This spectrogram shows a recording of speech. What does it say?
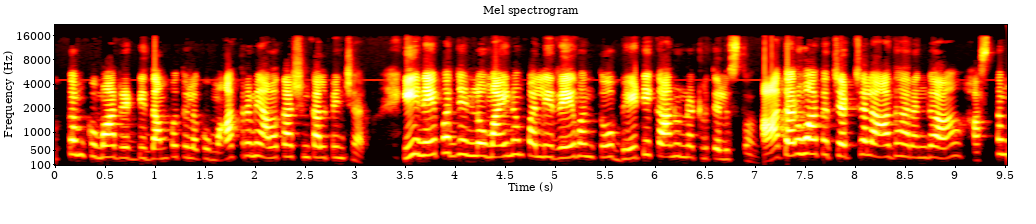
ఉత్తమ్ కుమార్ రెడ్డి దంపతులకు మాత్రమే అవకాశం కల్పించారు. ఈ నేపథ్యంలో మైనంపల్లి రేవంత్తో భేటీ కానున్నట్లు తెలుస్తోంది. ఆ తరువాత చర్చల ఆధారంగా హస్తం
